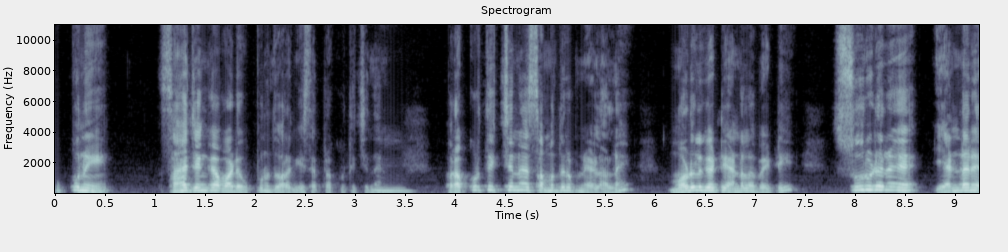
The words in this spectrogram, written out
ఉప్పుని సహజంగా వాడే ఉప్పును దూరం చేస్తారు ప్రకృతి ఇచ్చిందని ప్రకృతి ఇచ్చిన సముద్రపు నీళ్ళని మడులు గట్టి ఎండలో పెట్టి సూర్యుడనే ఎండనే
